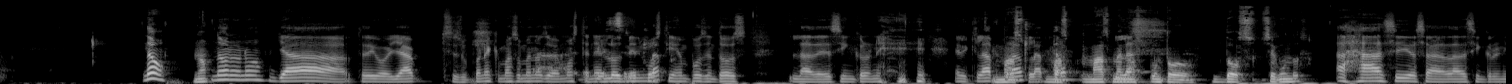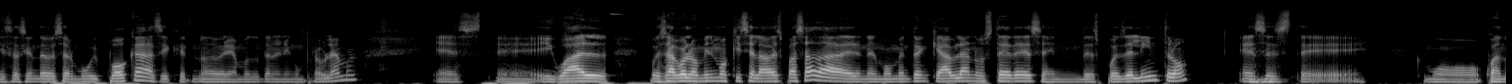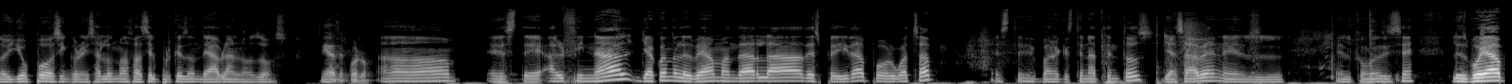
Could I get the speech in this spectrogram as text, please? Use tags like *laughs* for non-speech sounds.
No, no, no, no, no. Ya te digo, ya se supone que más o menos debemos ah, tener los mismos tiempos, entonces la de sincronía, *laughs* el clap, más, clap, más, más menos punto dos segundos. Ajá, sí, o sea, la sincronización debe ser muy poca, así que no deberíamos de tener ningún problema. Este, igual, pues hago lo mismo que hice la vez pasada, en el momento en que hablan ustedes en después del intro, es este como cuando yo puedo sincronizarlos más fácil porque es donde hablan los dos. Ya, de acuerdo. Ah, este, al final, ya cuando les voy a mandar la despedida por WhatsApp, este, para que estén atentos, ya saben, el, el ¿cómo se dice? Les voy a,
